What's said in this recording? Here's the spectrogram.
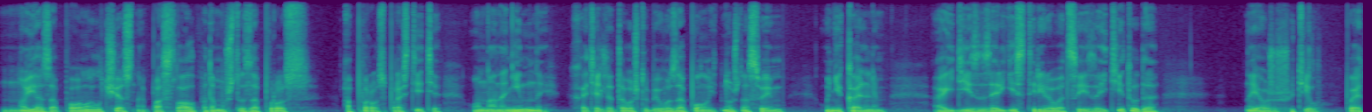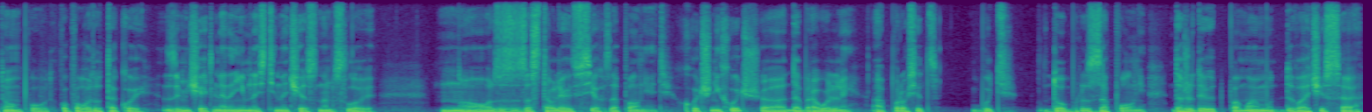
но я заполнил, честно, послал, потому что запрос, опрос, простите, он анонимный, хотя для того, чтобы его заполнить, нужно своим уникальным ID зарегистрироваться и зайти туда – но я уже шутил по этому поводу, по поводу такой замечательной анонимности на честном слове. Но заставляют всех заполнять. Хочешь, не хочешь, а добровольный опросец, будь добр, заполни. Даже дают, по-моему, два часа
